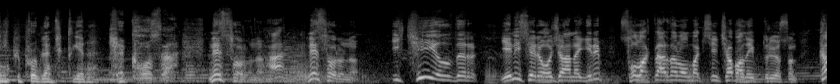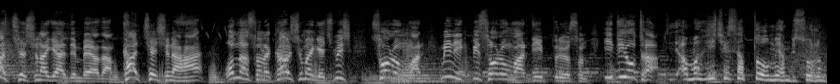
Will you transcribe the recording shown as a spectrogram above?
Minik bir problem çıktı gene. Kekoza. Ne sorunu ha? Ne sorunu? İki yıldır Yeniçeri Ocağı'na girip solaklardan olmak için çabalayıp duruyorsun. Kaç yaşına geldin be adam? Kaç yaşına ha? Ondan sonra karşıma geçmiş sorun var, minik bir sorun var deyip duruyorsun. İdiota! Ama hiç hesapta olmayan bir sorun.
